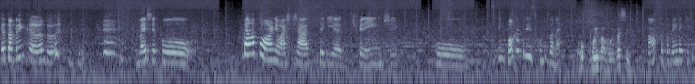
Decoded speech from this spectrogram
Eu tô brincando. Mas, tipo. Bela Thorne, eu acho que já seria diferente. O. Tem pouca atriz ruiva, né? ru- Ruiva, ruiva, sim. Nossa, eu tô vendo aqui, tem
